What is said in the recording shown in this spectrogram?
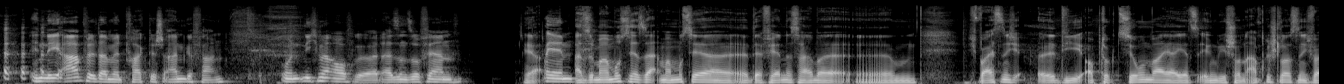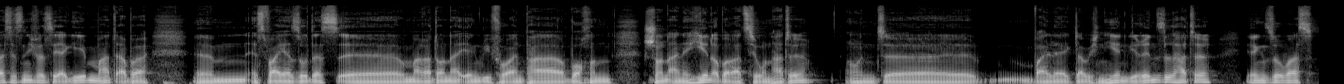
in Neapel damit praktisch angefangen und nicht mehr aufgehört. Also insofern. Ja. Ähm, also man muss ja sagen, man muss ja der Fairness halber ähm, ich weiß nicht, äh, die Obduktion war ja jetzt irgendwie schon abgeschlossen. Ich weiß jetzt nicht, was sie ergeben hat, aber ähm, es war ja so, dass äh, Maradona irgendwie vor ein paar Wochen schon eine Hirnoperation hatte. Und äh, weil er, glaube ich, ein Hirngerinnsel hatte, irgend sowas,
